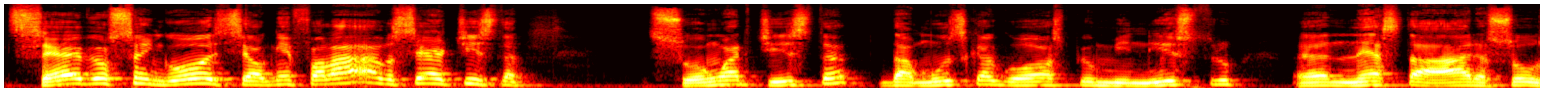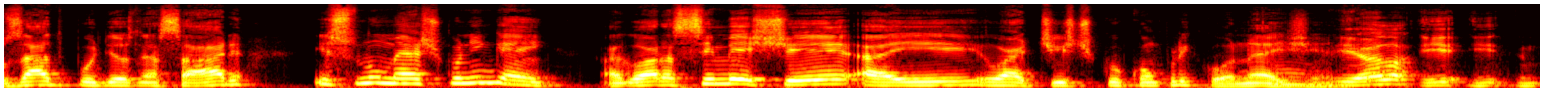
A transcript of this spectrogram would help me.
serve ao Senhor. Se alguém falar, ah, você é artista. Sou um artista da música gospel, ministro eh, nesta área, sou usado por Deus nessa área. Isso não mexe com ninguém. Agora, se mexer, aí o artístico complicou, né, Higino? E ela e, e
